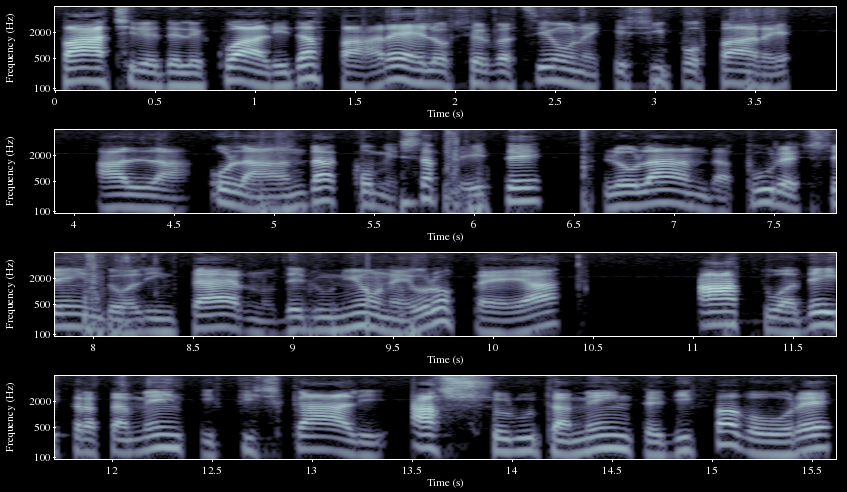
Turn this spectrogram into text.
facile delle quali da fare è l'osservazione che si può fare alla Olanda. Come sapete, l'Olanda, pur essendo all'interno dell'Unione Europea, attua dei trattamenti fiscali assolutamente di favore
